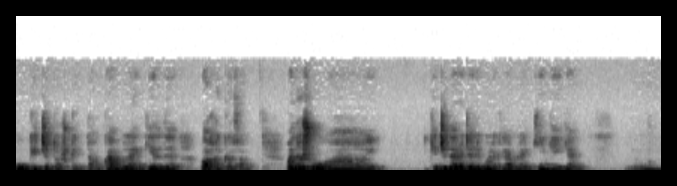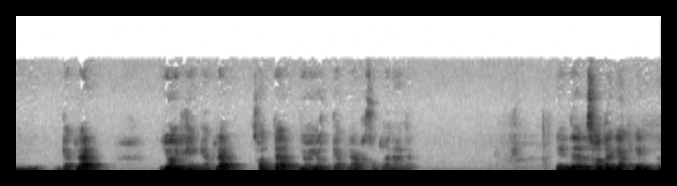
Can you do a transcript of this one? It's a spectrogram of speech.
u kecha toshkentdan ukam bilan keldi va hokazo. Mana shu e, ikkinchi darajali bo'laklar bilan kengaygan mm, gaplar yoyilgan gaplar sodda yoyiq gaplar hisoblanadi. Endi sodda gapning e,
